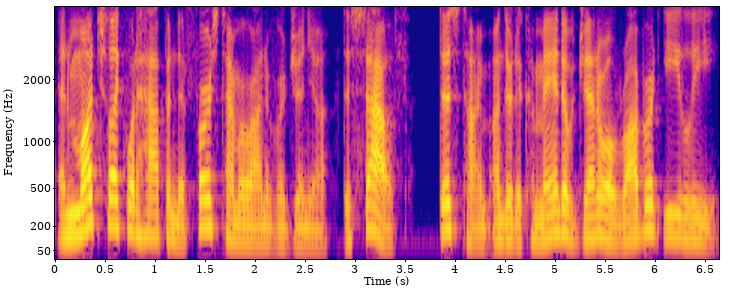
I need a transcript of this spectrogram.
And much like what happened the first time around in Virginia, the South, this time under the command of General Robert E. Lee,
